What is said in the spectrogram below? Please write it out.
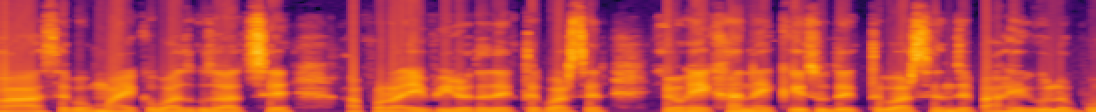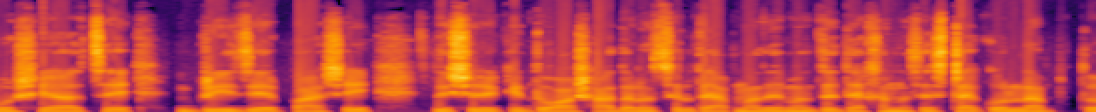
বাস এবং মাইক্রো বাসগুলো যাচ্ছে। আপনারা এই ভিডিওতে দেখতে পারছেন এবং এখানে কিছু দেখতে পারছেন যে পাখিগুলো বসে আছে ব্রিজের পাশেই। দৃশ্যটি কিন্তু অসাধারণ ছিল, তাই আপনাদের মধ্যে দেখানোর চেষ্টা করলাম। তো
